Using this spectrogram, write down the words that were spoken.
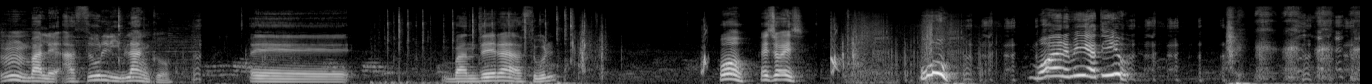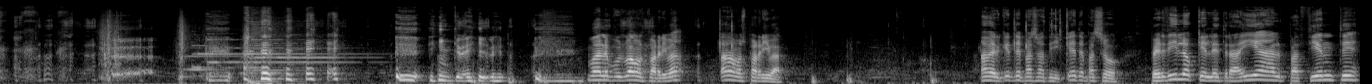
Mm, vale, azul y blanco. Eh... Bandera azul. ¡Oh! Eso es. ¡Uh! ¡Madre mía, tío! Increíble Vale, pues vamos para arriba Vamos para arriba A ver, ¿qué te pasó a ti? ¿Qué te pasó? Perdí lo que le traía al paciente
